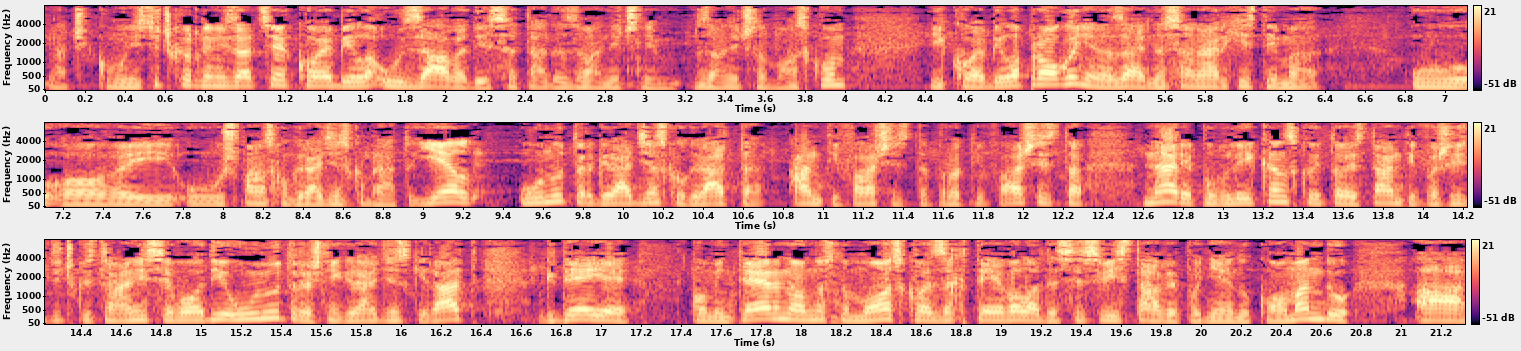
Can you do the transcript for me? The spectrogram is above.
znači komunistička organizacija koja je bila u zavadi sa tada zvaničnim zvaničnom Moskvom i koja je bila progonjena zajedno sa anarhistima u ovaj u španskom građanskom ratu. Jel unutar građanskog rata antifašista protiv fašista na republikanskoj to jest antifašističkoj strani se vodio unutrašnji građanski rat gde je Kominterna odnosno Moskva zahtevala da se svi stave pod njenu komandu, a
